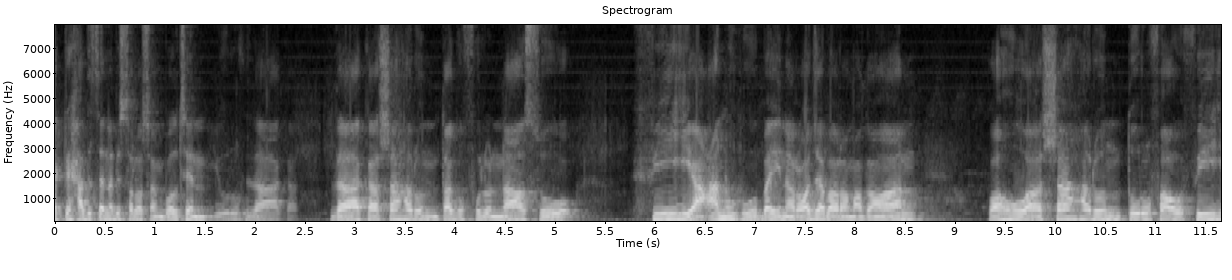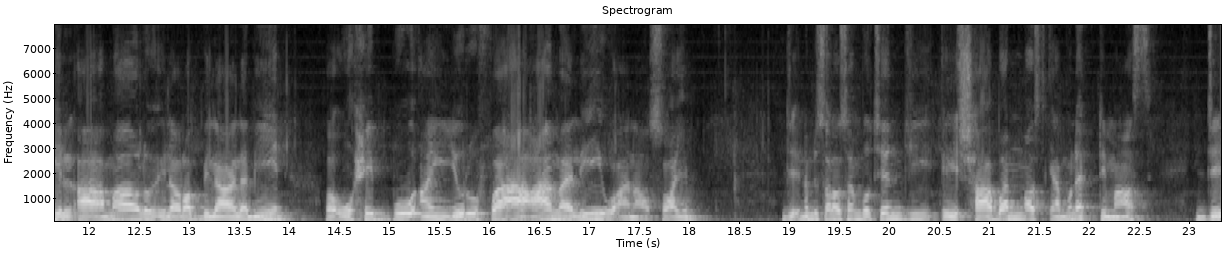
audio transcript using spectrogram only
একটি হাদিসে নবী সাল্লাহ সাল্লাম বলছেন দা কা শাহরুন তাগফুল নাসু ফিহি আনহু বাইনা রজাবা রমাদান ওয়াহুয়া শাহরুন তুরফাও ফিহিল আমালু ইলা রব্বিল আলামিন। ওয়া উহিব্বু আন ইউরফা আমালি ও আনা যে নবী সাল্লাম বলছেন যে, এই শাবান মাস এমন একটি মাস যে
